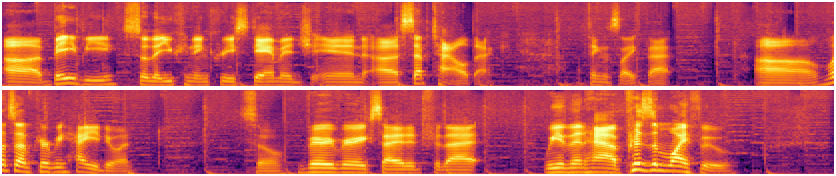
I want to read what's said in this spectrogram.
uh, baby so that you can increase damage in a Sceptile deck. Things like that. Uh, what's up, Kirby? How you doing? So very, very excited for that. We then have Prism Waifu.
